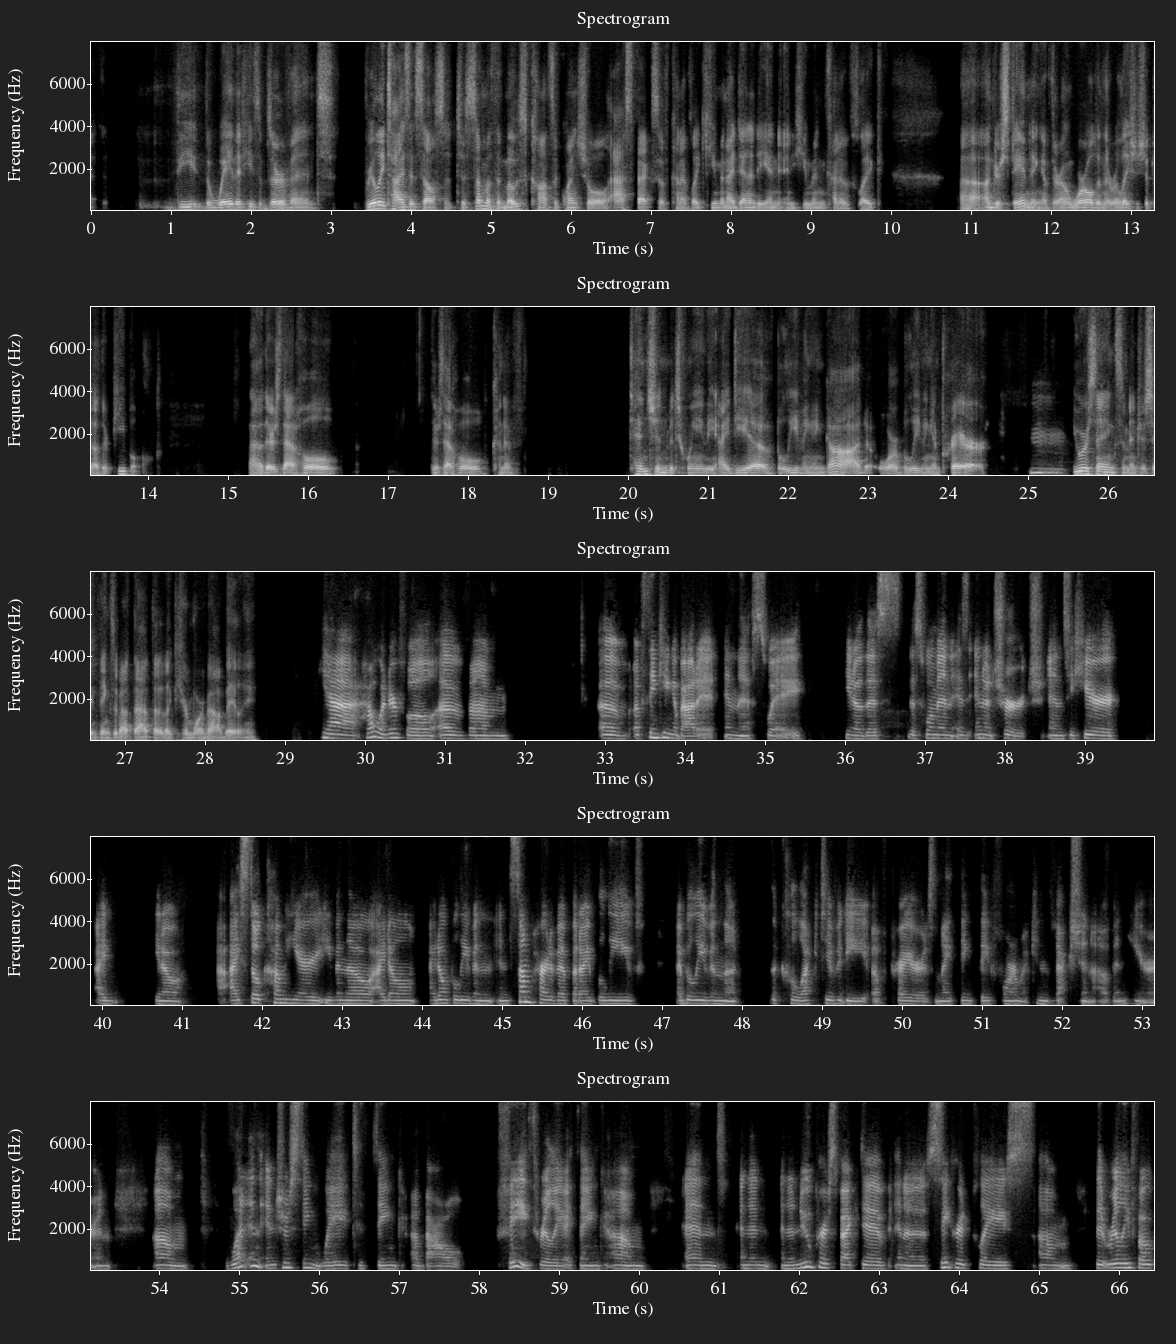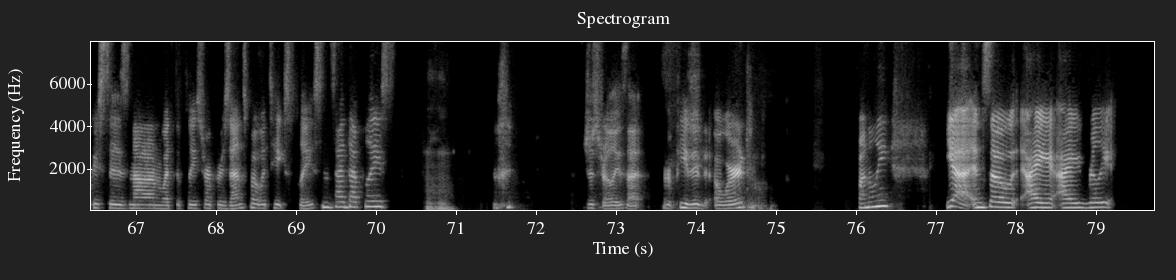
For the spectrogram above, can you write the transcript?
the the way that he's observant really ties itself to some of the most consequential aspects of kind of like human identity and, and human kind of like uh, understanding of their own world and their relationship to other people. Uh, there's that whole there's that whole kind of tension between the idea of believing in God or believing in prayer. Mm-hmm. You were saying some interesting things about that that I'd like to hear more about, Bailey. Yeah, how wonderful of um of of thinking about it in this way. You know, this this woman is in a church and to hear I you know, I still come here even though I don't I don't believe in in some part of it, but I believe I believe in the the collectivity of prayers and i think they form a convection oven here. And um, what an interesting way to think about faith really i think. Um, and and in, in a new perspective in a sacred place um, that really focuses not on what the place represents but what takes place inside that place. Mm-hmm. just realized that repeated a word? Funnily yeah and so i i really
